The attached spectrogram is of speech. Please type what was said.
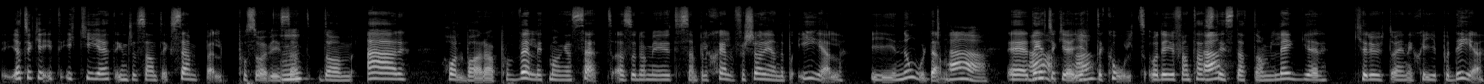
jag tycker IKEA är ett intressant exempel på så vis mm. att de är hållbara på väldigt många sätt. Alltså de är ju till exempel självförsörjande på el i Norden. Ah. Eh, det ah, tycker jag är ah. jättekult och det är ju fantastiskt att de lägger krut och energi på det.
